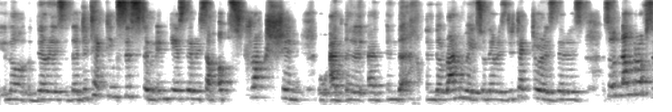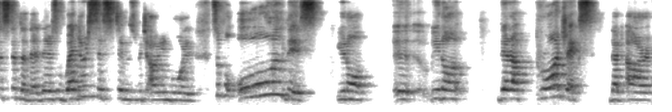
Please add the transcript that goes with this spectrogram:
you know, there is the detecting system in case there is some obstruction at, at, in the in the runway. So there is detectors, there is so a number of systems are there. There's weather systems which are involved. So for all this, you know, uh, you know, there are projects that are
